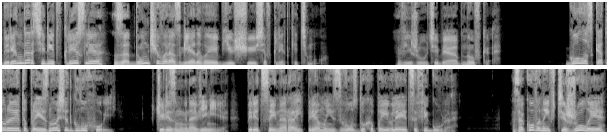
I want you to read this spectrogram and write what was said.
Беренгар сидит в кресле, задумчиво разглядывая бьющуюся в клетке тьму. «Вижу у тебя обновка». Голос, который это произносит, глухой. Через мгновение перед Сейнарай прямо из воздуха появляется фигура. Закованный в тяжелые,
